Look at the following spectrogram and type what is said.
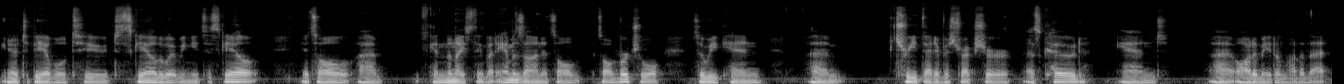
you know, to be able to to scale the way we need to scale. It's all um, the nice thing about Amazon. It's all it's all virtual, so we can um, treat that infrastructure as code and uh, automate a lot of that.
